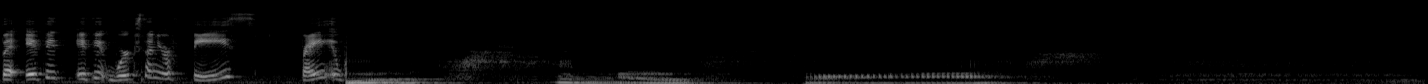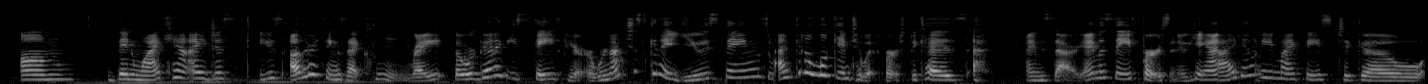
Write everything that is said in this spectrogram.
But if it's if it works on your face, right? It um, then why can't I just use other things that clean, right? But we're gonna be safe here. We're not just gonna use things. I'm gonna look into it first because I'm sorry, I'm a safe person, okay? I don't need my face to go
